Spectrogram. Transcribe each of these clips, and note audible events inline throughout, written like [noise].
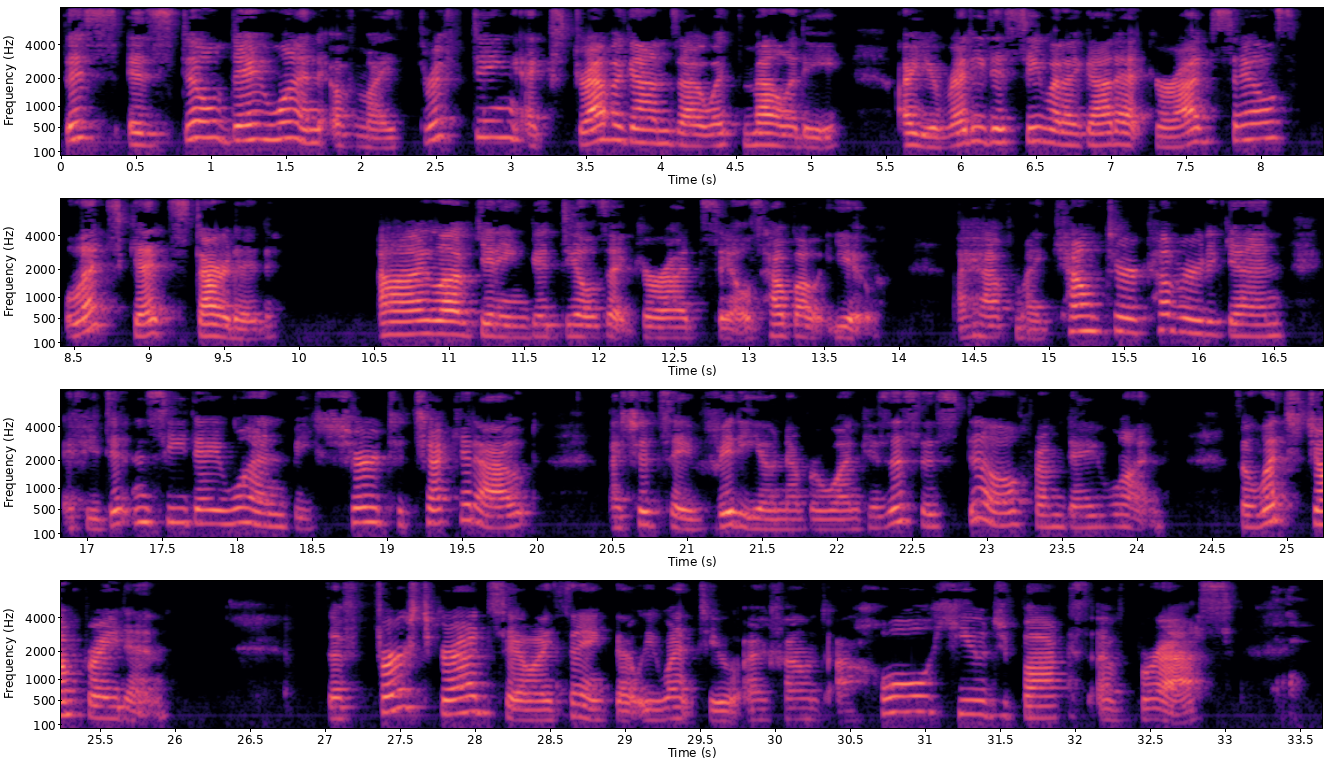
This is still day one of my thrifting extravaganza with Melody. Are you ready to see what I got at garage sales? Let's get started. I love getting good deals at garage sales. How about you? I have my counter covered again. If you didn't see day one, be sure to check it out. I should say video number one because this is still from day one. So let's jump right in. The first grad sale, I think, that we went to, I found a whole huge box of brass.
